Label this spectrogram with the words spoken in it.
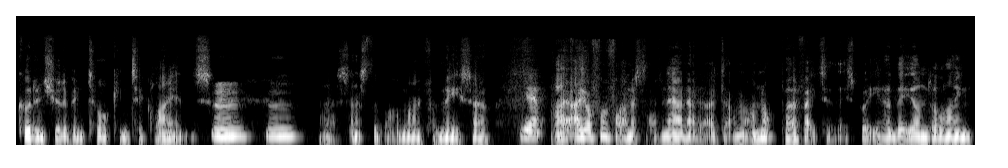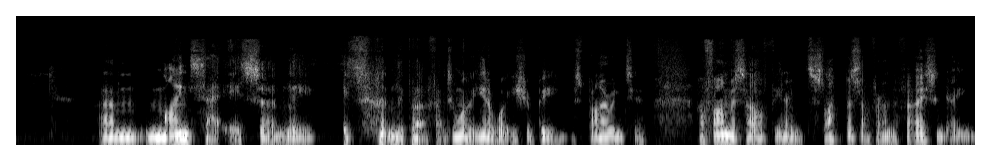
could and should have been talking to clients. Mm. Mm. That's that's the bottom line for me. So Yeah. I, I often find myself now. now I, am I'm not perfect at this, but you know the underlying um, mindset is certainly it's certainly perfect, and what you know what you should be aspiring to. I find myself, you know, slap myself around the face and going,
